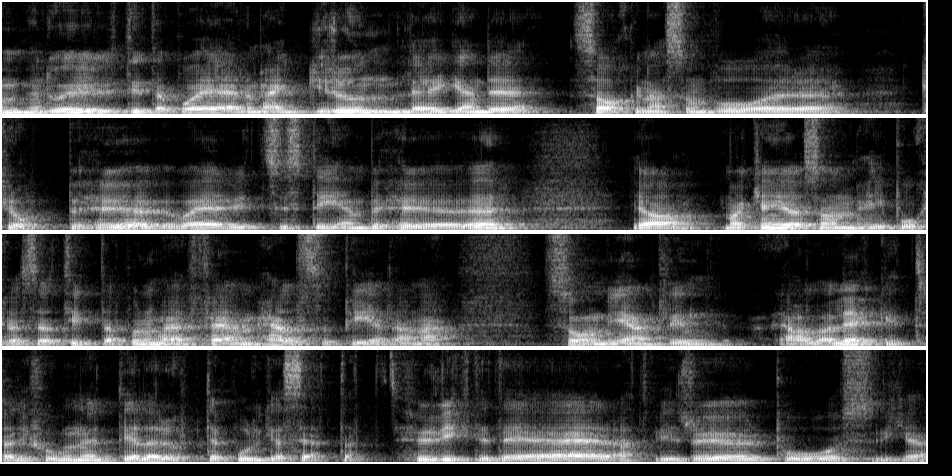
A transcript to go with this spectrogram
Men då är det att titta på är de här grundläggande sakerna som vår eh, kropp behöver. Vad är det ett system behöver? Ja, man kan göra som Hippokrates och titta på de här fem hälsopelarna som egentligen alla läketraditioner delar upp det på olika sätt. Att hur viktigt det är att vi rör på oss, vilka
